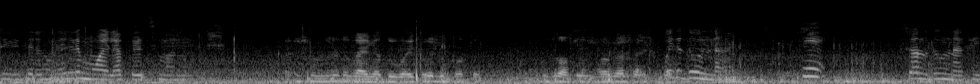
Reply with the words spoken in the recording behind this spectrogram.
টিভিতে এরকম এলে ময়লা ফেলছে মানুষ। সুন্দর একটা জায়গা দুবাই তৈরি কত? যত্ন সহকার ওই যে দোলনা। হ্যাঁ, চলো দোলনা খাই।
